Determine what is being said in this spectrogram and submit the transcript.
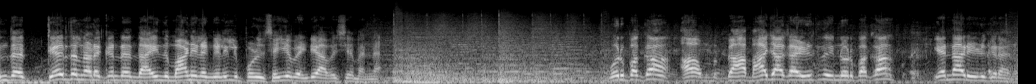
இந்த தேர்தல் நடக்கின்ற இந்த ஐந்து மாநிலங்களில் இப்பொழுது செய்ய வேண்டிய அவசியம் என்ன? ஒரு பக்கம் பாஜக இழுக்குது இன்னொரு பக்கம் என்ஆர் இழுக்கிறாரு.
